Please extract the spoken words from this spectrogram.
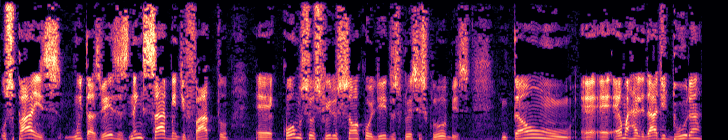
os pais, muitas vezes, nem sabem de fato é, como seus filhos são acolhidos por esses clubes. Então, é, é, é uma realidade dura,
